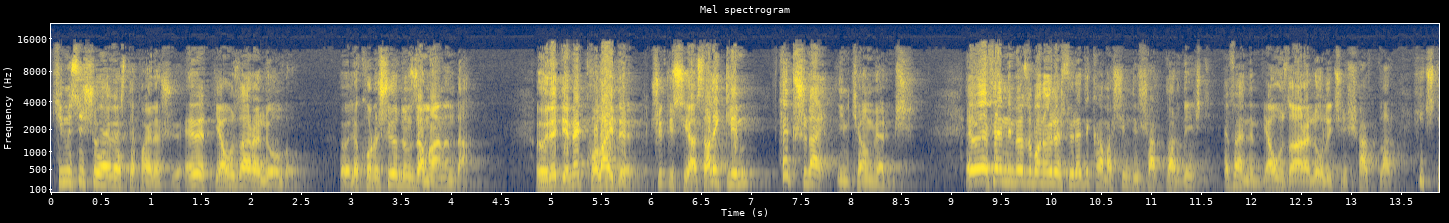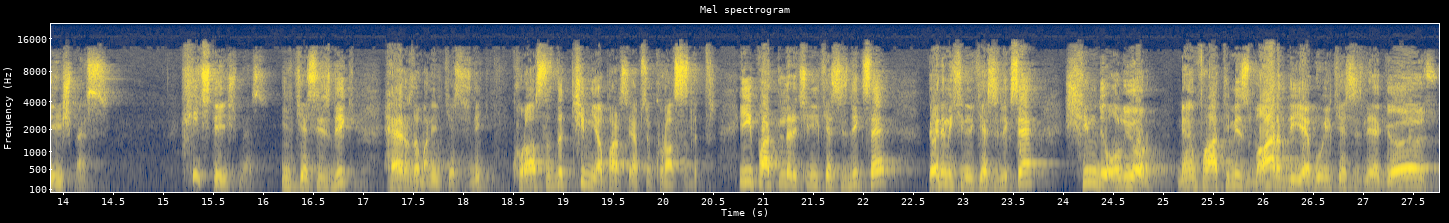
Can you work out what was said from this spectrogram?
Kimisi şu hevesle paylaşıyor. Evet Yavuz Aralioğlu. Öyle konuşuyordun zamanında. Öyle demek kolaydı. Çünkü siyasal iklim hep şuna imkan vermiş. Evet efendim o zaman öyle söyledik ama şimdi şartlar değişti. Efendim Yavuz Aralioğlu için şartlar hiç değişmez. Hiç değişmez. İlkesizlik her zaman ilkesizlik. Kuralsızlık kim yaparsa yapsın kuralsızlıktır. İyi partiler için ilkesizlikse, benim için ilkesizlikse şimdi oluyor menfaatimiz var diye bu ilkesizliğe göz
